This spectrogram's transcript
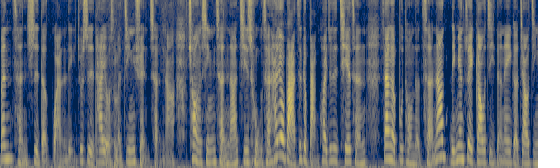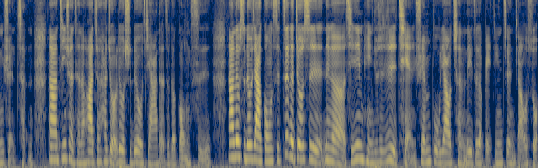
分层式的管理，就是他有什么精选层啊、创新层啊、基础层，他就把这个板块就是切成三个不同的层。那里面最高级的那个叫精选层，那精选层的话，就它就有六十六家的这个公司。那六十六家公司，这个就是那个习近平就是日前宣布要成立这个北京证交所，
